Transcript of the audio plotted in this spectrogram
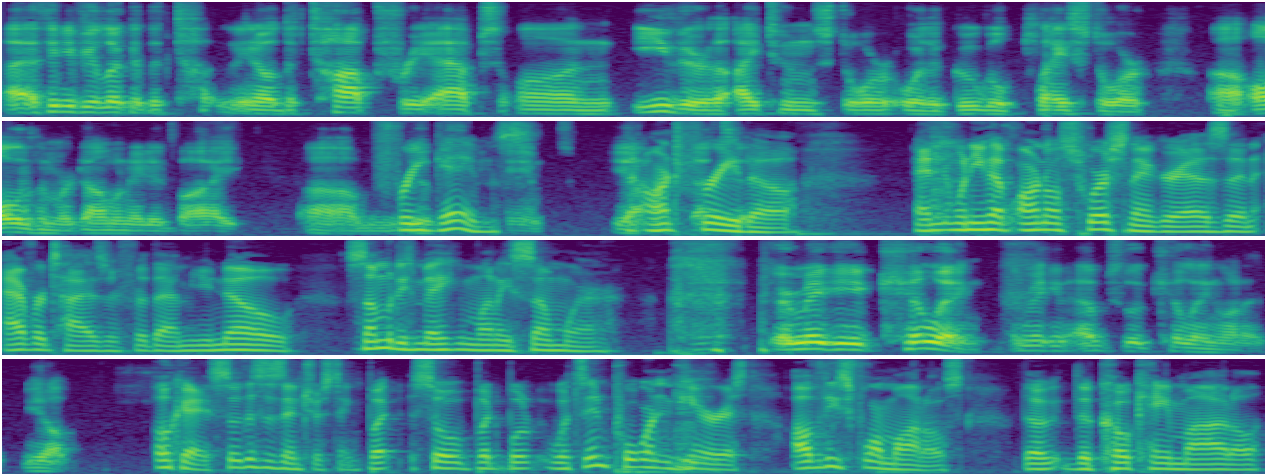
I think if you look at the t- you know the top free apps on either the iTunes Store or the Google Play Store, uh, all of them are dominated by um, free games. games. Yeah, that aren't free it. though. And when you have Arnold Schwarzenegger as an advertiser for them, you know somebody's making money somewhere. They're making a killing. They're making an absolute killing on it. Yeah. Okay, so this is interesting, but so but but what's important here is of these four models, the the cocaine model,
